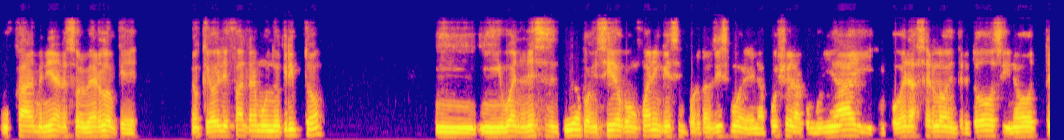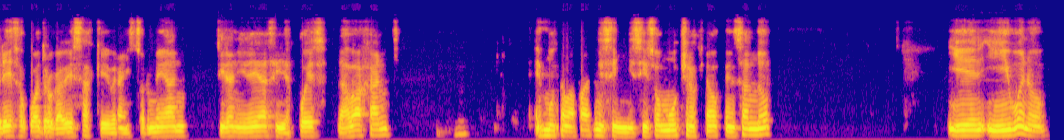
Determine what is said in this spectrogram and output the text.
Buscar venir a resolver lo que, lo que hoy le falta al mundo cripto. Y, bueno, en ese sentido coincido con Juan en que es importantísimo el apoyo de la comunidad y, poder hacerlo entre todos y no tres o cuatro cabezas que brainstormean, tiran ideas y después las bajan es mucho más fácil si, son muchos los que estamos pensando. Y, bueno,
